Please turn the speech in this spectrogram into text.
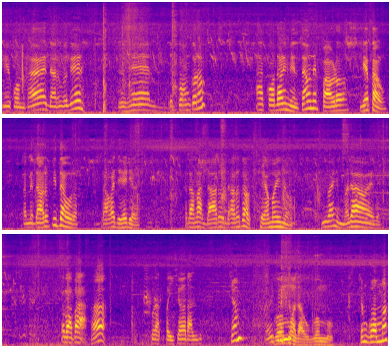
એ કોમ થાય, દારૂ વગર? હે એક કોમ કરો, આ કોદાળી મેલતા ને, પાવડો લેતા હો. અને દારૂ પીતા હો, આવા જ હેડી આવે. એટલે આમાં દારૂ દારૂ તો ફેમય નો. પીવાની મજા આવે. છે બાપા. હા? થોડાક પૈસા તાલ ચમ? ગોમમાં જાવ ગોમમાં. ચમ ગોમમાં?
